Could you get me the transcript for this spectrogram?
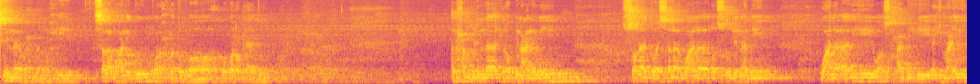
بسم الله الرحمن الرحيم. السلام عليكم ورحمة الله وبركاته. الحمد لله رب العالمين. الصلاة والسلام على رسول الأمين وعلى آله وأصحابه أجمعين.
